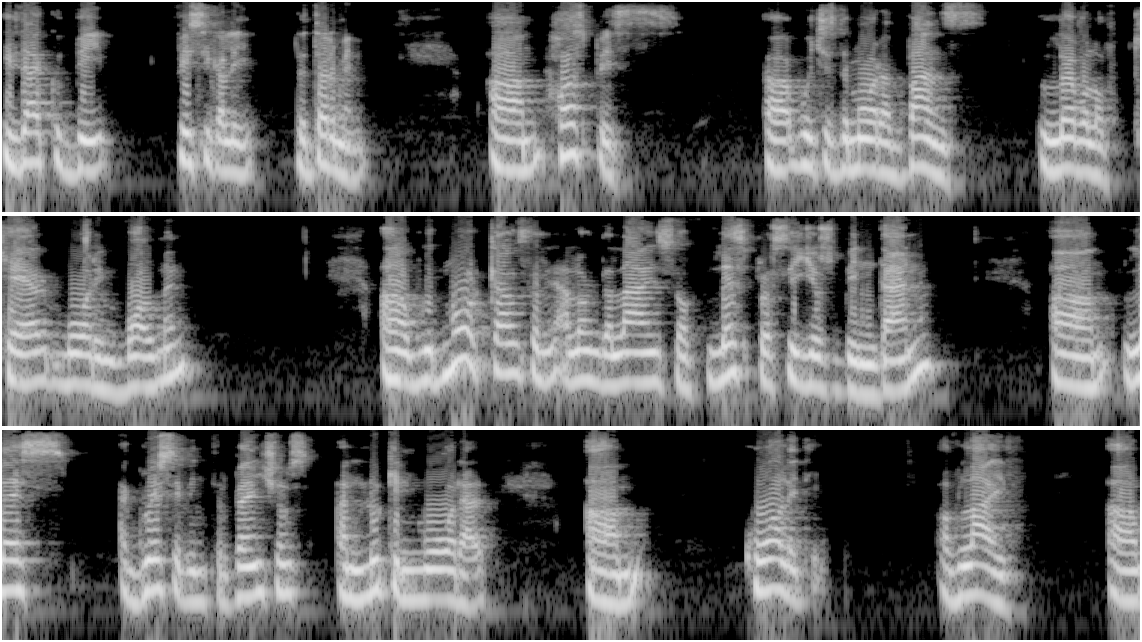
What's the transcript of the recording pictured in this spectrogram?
if that could be physically determined, um, hospice, uh, which is the more advanced level of care, more involvement, uh, with more counseling along the lines of less procedures being done, um, less aggressive interventions and looking more at um, quality of life uh,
